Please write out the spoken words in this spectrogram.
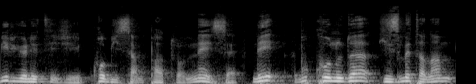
bir yöneticiyim, kobiysem patron neyse ne bu konuda hizmet alan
